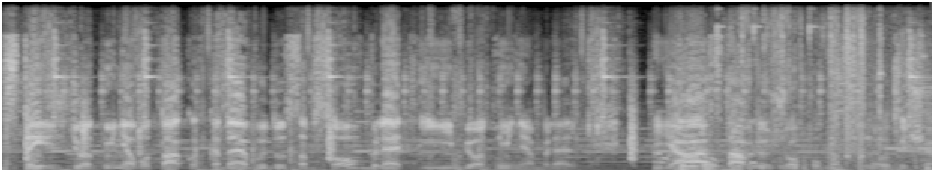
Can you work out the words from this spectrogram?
Стоит, ждет меня вот так вот, когда я выйду с овсов, блядь, и ебет меня, блядь. Я ставлю жопу, пацаны, вот чё.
